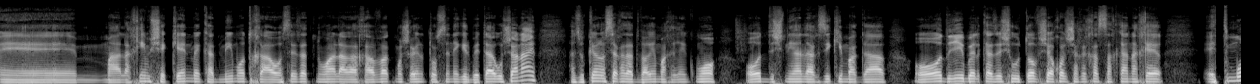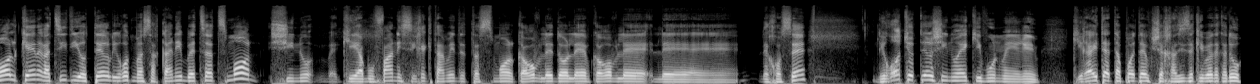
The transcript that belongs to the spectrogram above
אה, מהלכים שכן מקדמים אותך, או עושה את התנועה לרחבה, כמו שראינו אותו עושה נגד בית"ר ירושלים, אז הוא כן עושה לך את הדברים האחרים, כמו עוד שנייה להחזיק עם הגב, או עוד דריבל כזה שהוא טוב, שיכול לשחרר לך שחקן אחר. אתמול כן רציתי יותר לראות מהשחקנים בצד שמאל, שינו, כי אבו פאני שיחק תמיד את השמאל, קרוב לדולב, קרוב ל, ל, לחוסה. לראות יותר שינויי כיוון מהירים. כי ראית את הפועל תל אביב כשחזיזה קיבל את הכדור,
